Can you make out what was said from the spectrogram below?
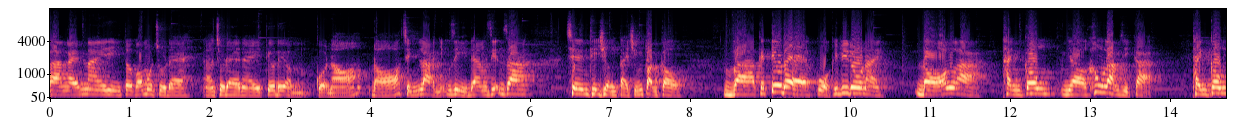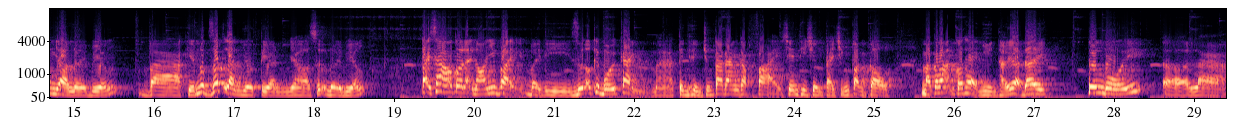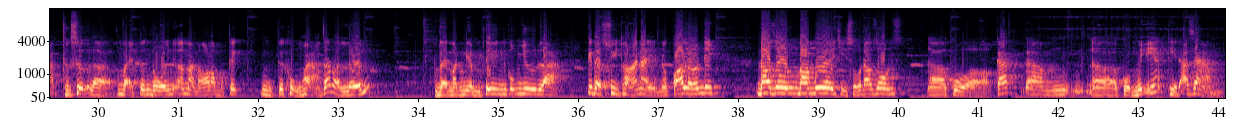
Và ngày hôm nay thì tôi có một chủ đề, à, chủ đề này tiêu điểm của nó đó chính là những gì đang diễn ra trên thị trường tài chính toàn cầu. Và cái tiêu đề của cái video này đó là thành công nhờ không làm gì cả, thành công nhờ lười biếng và kiếm được rất là nhiều tiền nhờ sự lười biếng. Tại sao tôi lại nói như vậy? Bởi vì giữa cái bối cảnh mà tình hình chúng ta đang gặp phải trên thị trường tài chính toàn cầu mà các bạn có thể nhìn thấy ở đây tương đối uh, là thực sự là không phải tương đối nữa mà nó là một cái một cái khủng hoảng rất là lớn về mặt niềm tin cũng như là cái đợt suy thoái này nó quá lớn đi. Dow Jones 30 chỉ số Dow Jones uh, của các um, uh, của Mỹ ấy, thì đã giảm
